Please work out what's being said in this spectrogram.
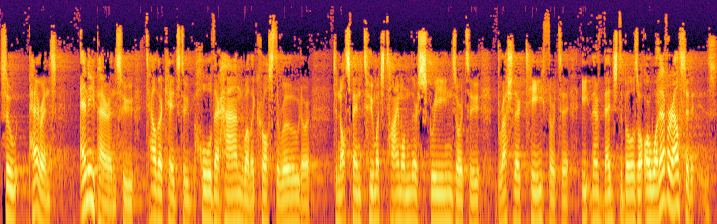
So, parents, any parents who tell their kids to hold their hand while they cross the road or to not spend too much time on their screens or to brush their teeth or to eat their vegetables or, or whatever else it is.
